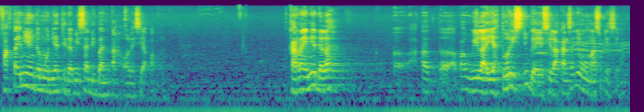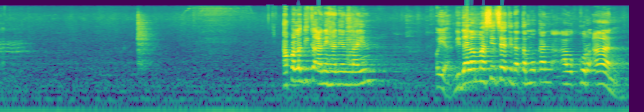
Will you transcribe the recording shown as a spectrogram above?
Fakta ini yang kemudian tidak bisa dibantah oleh siapa pun. Karena ini adalah uh, uh, apa wilayah turis juga ya silakan saja mau masuk ya silakan. Apalagi keanehan yang lain? Oh ya, di dalam masjid saya tidak temukan Al-Qur'an.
